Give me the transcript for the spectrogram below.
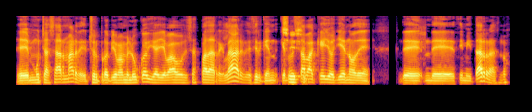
eh, muchas armas. De hecho, el propio Mameluco había llevado esa espada a arreglar, es decir, que, no estaba aquello lleno de, de, de cimitarras, ¿no?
